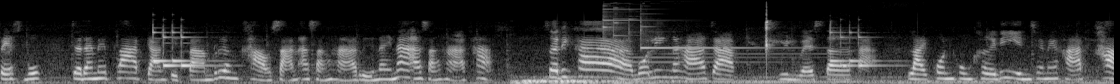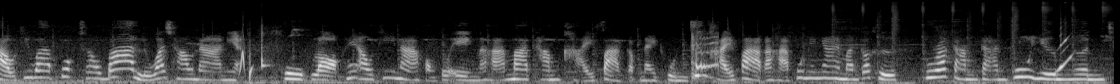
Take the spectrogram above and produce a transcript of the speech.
Facebook จะได้ไม่พลาดการติดตามเรื่องข่าวสารอสังหาหรือในหน้าอสังหาค่ะ สวัสดีค่ะโบลิ่งนะคะจาก Winvestor ค่ะ หลายคนคงเคยได้ยินใช่ไหมคะ ข่าวที่ว่าพวกชาวบ้านหรือว่าชาวนาเนี่ยถูกหลอกให้เอาที่นาของตัวเองนะคะ มาทำขายฝากกับนายทุน ซึ่งขายฝากอะค่ะพูดง่ายๆ มันก็คือธุรกรรมการกู้ยืมเงินช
